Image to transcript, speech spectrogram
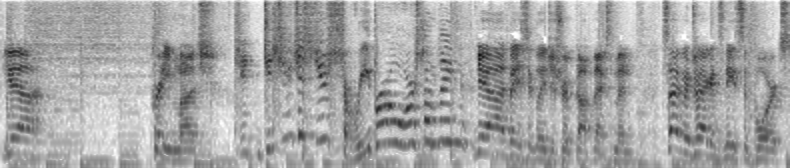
Yeah, pretty much. Did, did you just use Cerebro or something? Yeah, I basically just ripped off X-Men. Cyber Dragons need support.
